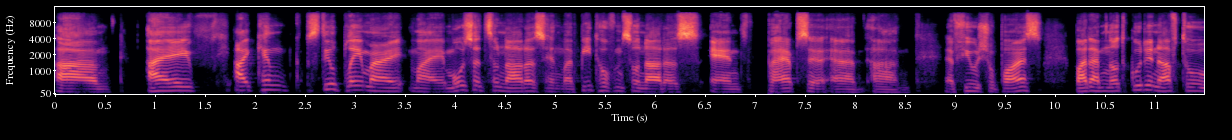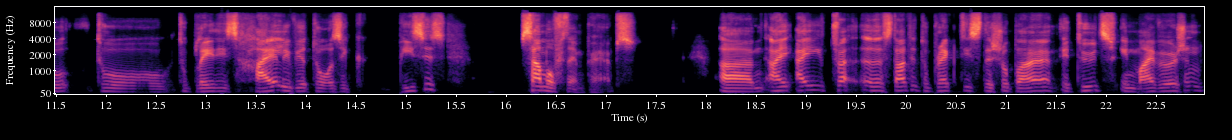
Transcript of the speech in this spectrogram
Um, I I can still play my my Mozart sonatas and my Beethoven sonatas and perhaps a, a, um, a few Chopins, but I'm not good enough to to to play these highly virtuosic pieces. Some of them, perhaps. Um, I, I uh, started to practice the Chopin etudes in my version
